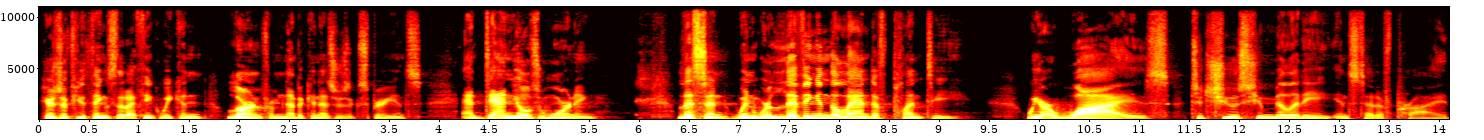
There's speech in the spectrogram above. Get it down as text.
Here's a few things that I think we can learn from Nebuchadnezzar's experience and Daniel's warning. Listen, when we're living in the land of plenty, we are wise to choose humility instead of pride.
